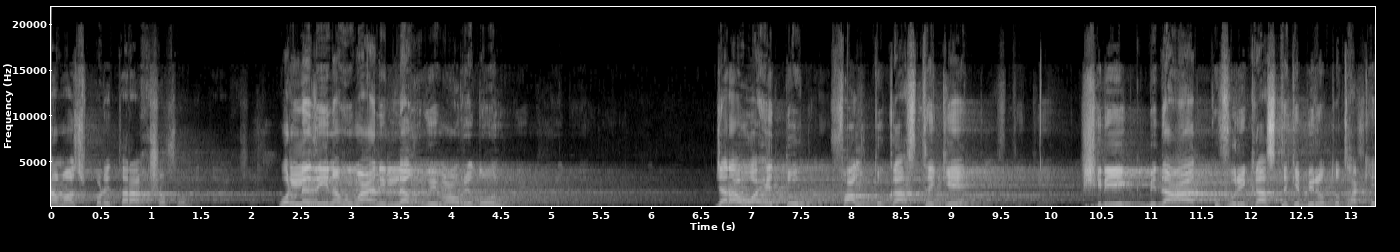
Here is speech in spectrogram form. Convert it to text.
নামাজ পড়ে, তারা সফল। ওয়াল্লাদিন হুম আনিল্লাগবি মরিদুন, যারা অহেতুক, ফালতু কাজ থেকে শিরিক, বিদাত, কুফুরি কাজ থেকে বিরত থাকে।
